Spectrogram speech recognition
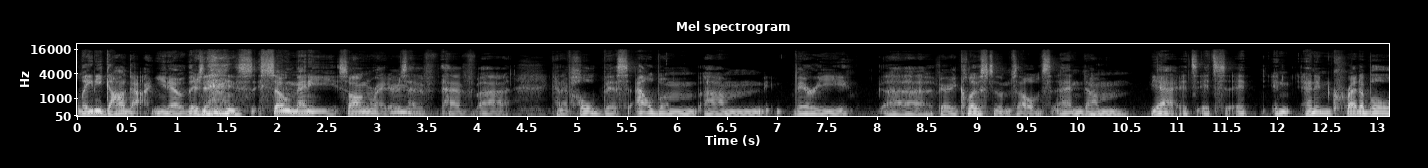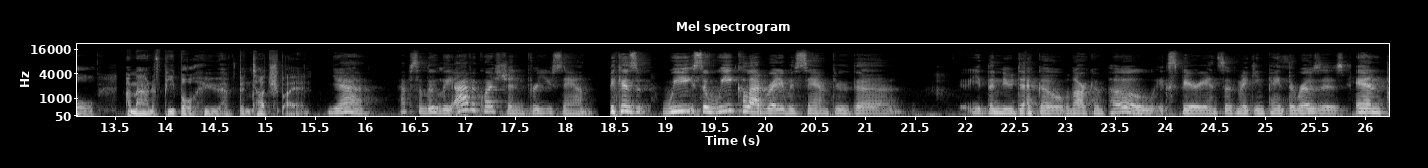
Lady Gaga, you know, there's so many songwriters mm-hmm. have, have, uh, kind of hold this album, um, very uh, very close to themselves. And um, yeah, it's it's it, in, an incredible amount of people who have been touched by it. Yeah, absolutely. I have a question for you, Sam, because we so we collaborated with Sam through the the Nu Deco larkin poe experience of making paint the roses and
